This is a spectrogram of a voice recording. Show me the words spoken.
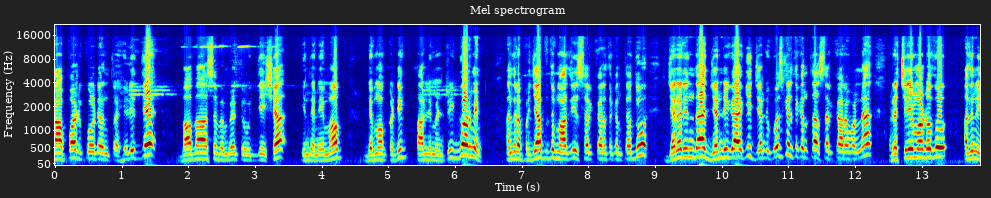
ಕಾಪಾಡಿಕೊಡ್ರಿ ಅಂತ ಹೇಳಿದ್ದೆ ಬಾಬಾ ಸಾಹೇಬ್ ಅಂಬೇಡ್ಕರ್ ಉದ್ದೇಶ in the name of democratic parliamentary government ಅಂದ್ರೆ ಪ್ರಜಾಪ್ರಭುತ್ವ ಮಾದರಿ ಸರ್ಕಾರ ಇರ್ತಕ್ಕಂಥದ್ದು, ಜನರಿಂದ ಜನರಿಗಾಗಿ ಜನರಿಗೋಸ್ಕರ ಇರ್ತಕ್ಕಂಥ ಸರ್ಕಾರವನ್ನ ರಚನೆ ಮಾಡೋದು, ಅದನ್ನು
